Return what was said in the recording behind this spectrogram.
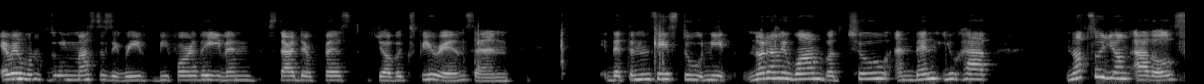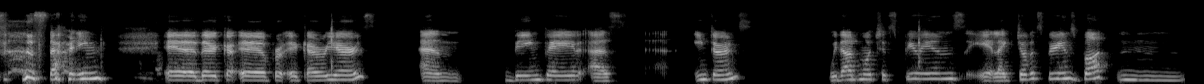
everyone's mm-hmm. doing master's degrees before they even start their first job experience and the tendency is to need not only one but two and then you have not so young adults starting uh, their uh, careers and being paid as interns without much experience like job experience but mm,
